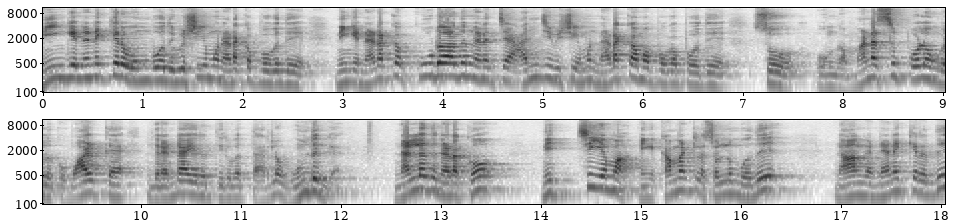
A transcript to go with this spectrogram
நீங்கள் நினைக்கிற ஒம்பது விஷயமும் நடக்க போகுது. நீங்கள் நடக்கக்கூடாதுன்னு நினச்ச அஞ்சு விஷயமும் நடக்காமல் போக போகுது. ஸோ உங்கள் மனசு போல் உங்களுக்கு வாழ்க்கை இந்த ரெண்டாயிரத்தி இருபத்தாறில் உண்டுங்க. நல்லது நடக்கும். நிச்சயமாக நீங்கள் கமெண்ட்டில் சொல்லும்போது நாங்கள் நினைக்கிறது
